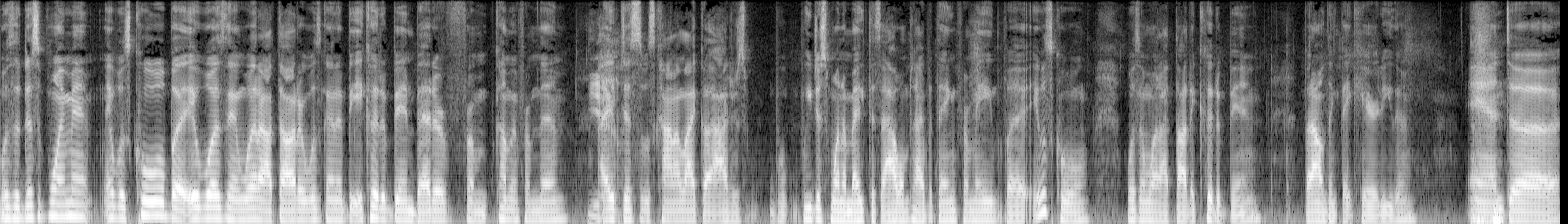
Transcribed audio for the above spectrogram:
was a disappointment. It was cool, but it wasn't what I thought it was gonna be. It could have been better from coming from them. Yeah. It just was kind of like a, I just we just want to make this album type of thing for me. But it was cool. wasn't what I thought it could have been. But I don't think they cared either. And uh,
